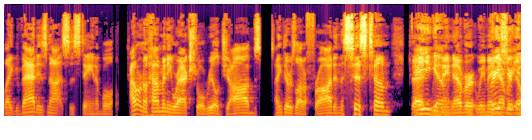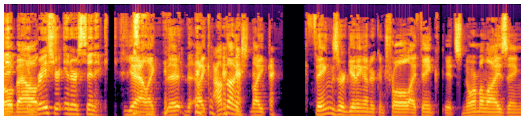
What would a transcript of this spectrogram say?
Like that is not sustainable. I don't know how many were actual real jobs. I think there was a lot of fraud in the system that we go. may never we may never know inner, about. Embrace your inner cynic yeah, like like I'm not like things are getting under control. I think it's normalizing.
